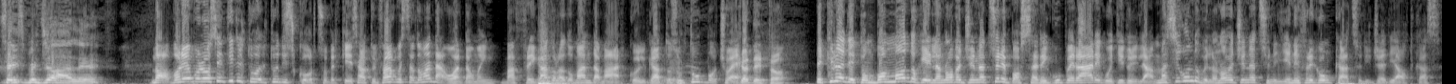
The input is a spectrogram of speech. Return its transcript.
sei speciale. No, volevo, volevo sentire il tuo, il tuo discorso. Perché, esatto, mi fa questa domanda. Guarda, ma ha fregato la domanda Marco, il gatto sul tubo. Cioè, Che ha detto? Perché lui ha detto un buon modo che la nuova generazione possa recuperare quei titoli là. Ma secondo voi la nuova generazione gliene frega un cazzo di Jedi Outcast?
